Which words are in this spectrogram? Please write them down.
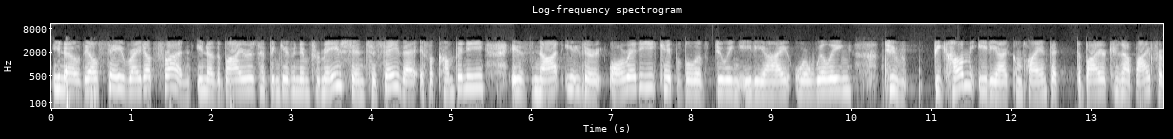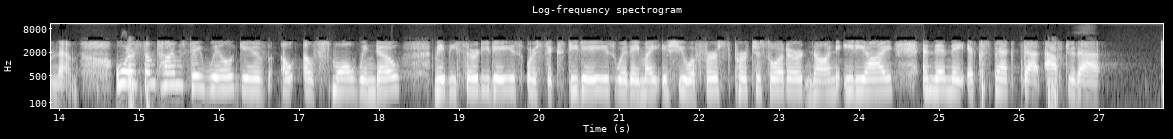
you know, they'll say right up front, you know, the buyers have been given information to say that if a company is not either already capable of doing EDI or willing to become EDI compliant that the buyer cannot buy from them. Or sometimes they will give a, a, small window, maybe 30 days or 60 days, where they might issue a first purchase order, non EDI, and then they expect that after that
